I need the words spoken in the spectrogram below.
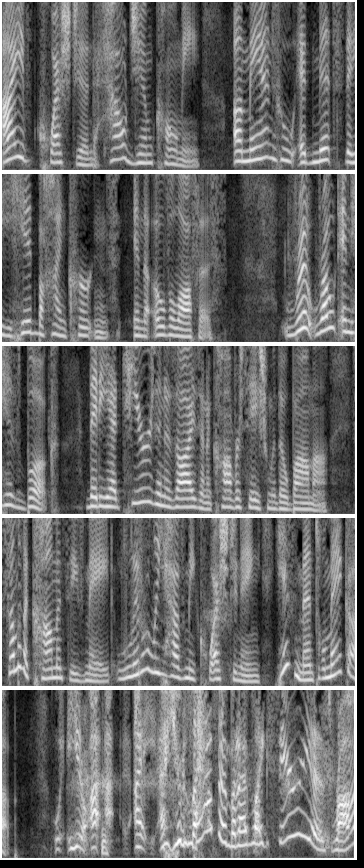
I've questioned how Jim Comey, a man who admits that he hid behind curtains in the Oval Office, wrote, wrote in his book that he had tears in his eyes in a conversation with Obama. Some of the comments he've made literally have me questioning his mental makeup. You know, I, I, I, you're laughing, but I'm like serious, Ron.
